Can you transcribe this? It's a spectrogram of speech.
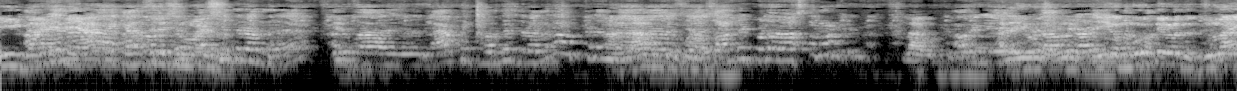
ಈ ಗಾಡಿನ ಯಾಕೆ ಕ್ಯಾನ್ಸಲೇಷನ್ ಮಾಡಿದ್ರು? ಅಂದ್ರೆ ಬರ್ದಿದ್ರಂದ್ರೆ ಅವ್ರ ಕೊಡು. ಸ್ಯಾಲ್ರಿ ಕೊಡೋ ವ್ಯವಸ್ಥೆ ಅದೇ ಈಗ ಇಲ್ಲಿ- ಈಗ ಮೂರು ತಿಂಗಳು ಜುಲೈ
